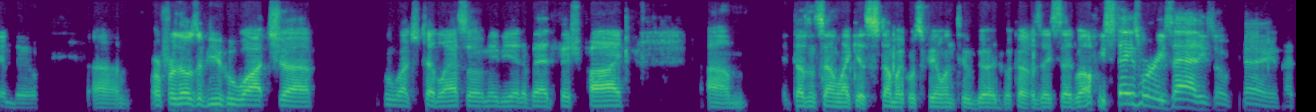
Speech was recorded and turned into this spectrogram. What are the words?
can do. Um, or for those of you who watch who watch Ted Lasso, maybe he had a bad fish pie. Um, it doesn't sound like his stomach was feeling too good because they said, well, if he stays where he's at, he's okay. And that,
